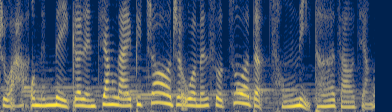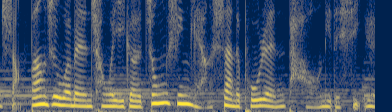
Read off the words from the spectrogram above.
主啊，我们每个人将来必照着我们所做的，从你得着奖赏，帮助我们成为一个忠心良善的仆人，讨你的喜悦。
